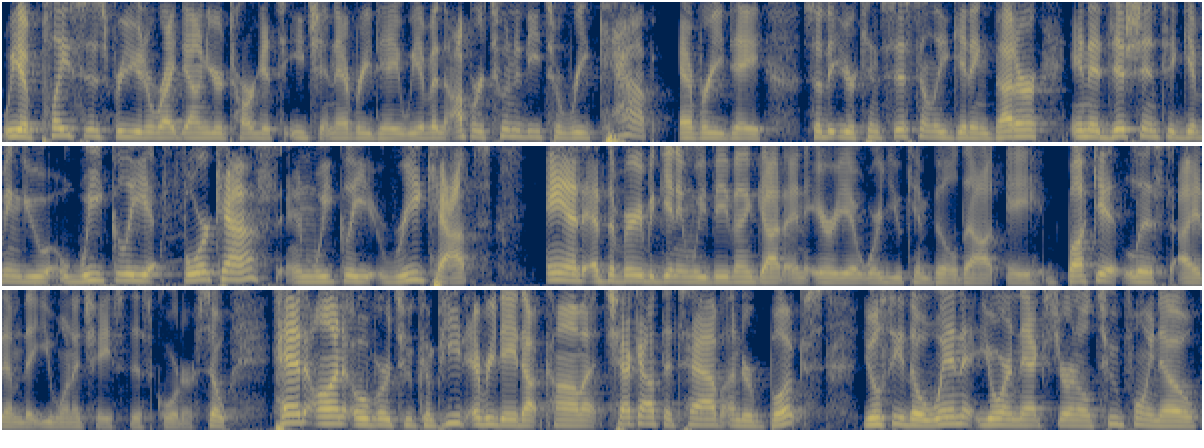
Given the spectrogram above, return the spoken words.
We have places for you to write down your targets each and every day. We have an opportunity to recap every day so that you're consistently getting better, in addition to giving you weekly forecasts and weekly recaps and at the very beginning, we've even got an area where you can build out a bucket list item that you want to chase this quarter. So head on over to competeeveryday.com, check out the tab under books. You'll see the Win Your Next Journal 2.0.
